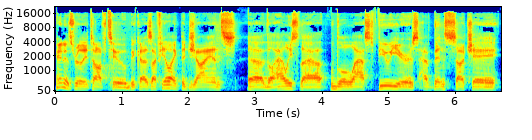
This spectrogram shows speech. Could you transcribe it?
And it's really tough too because I feel like the Giants, uh, the, at least the the last few years, have been such a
